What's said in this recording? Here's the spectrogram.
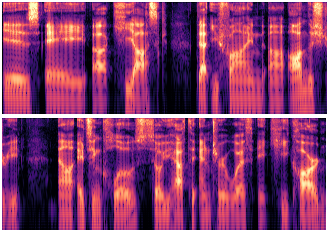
is a uh, kiosk that you find uh, on the street. Uh, it's enclosed, so you have to enter with a key card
